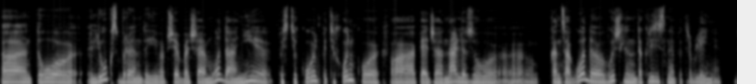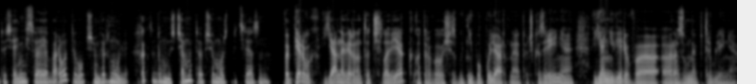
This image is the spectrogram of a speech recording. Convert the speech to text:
а, то люкс бренды и вообще большая мода, они потихоньку, потихоньку по, опять же, анализу э, конца года вышли на докризисное потребление. То есть они свои обороты, в общем, вернули. Как ты думаешь, чем это вообще может быть связано? Во-первых, я, наверное, тот человек, у которого сейчас будет непопулярная точка зрения. Я не верю в а, разумное потребление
